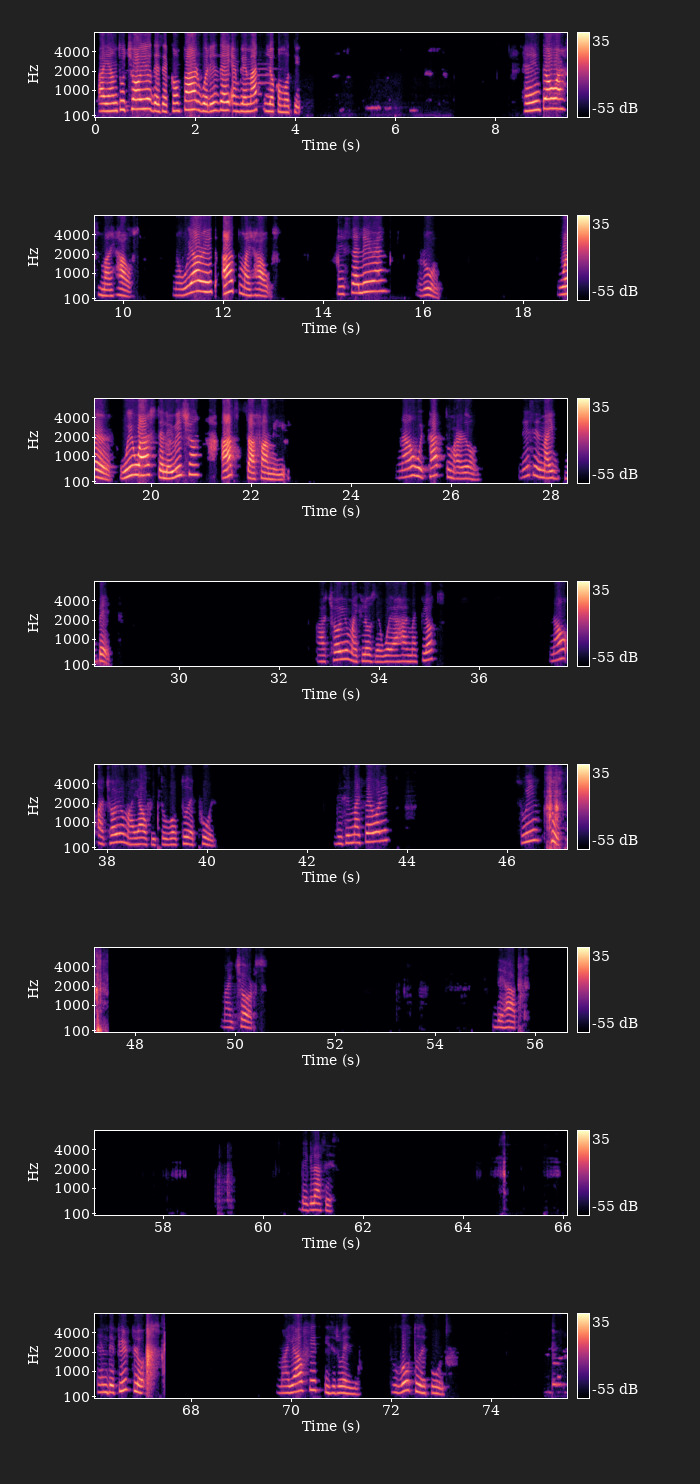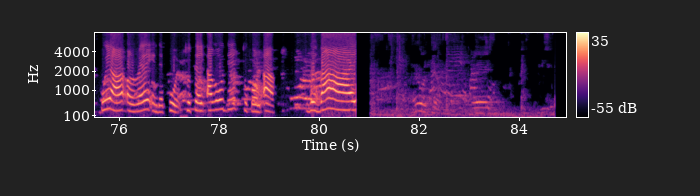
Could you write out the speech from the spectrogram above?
I am to show you the second part where is the emblematic locomotive. Heading towards my house. Now we are at my house. This is the living room where we watch television at a family. Now we cut to my room. This is my bed. I'll show you my closet where I hide my clothes. Now I'll show you my outfit to go to the pool. This is my favorite swimsuit. My shorts. The hat. The glasses. And the flip flops. My outfit is ready to go to the pool. We are already in the pool to take a good to cool off. Goodbye.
